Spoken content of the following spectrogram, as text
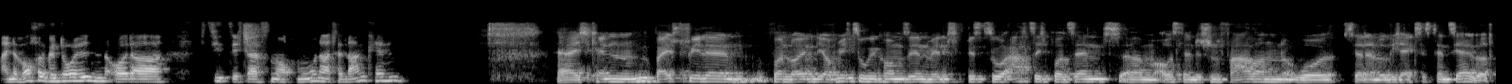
eine Woche gedulden oder zieht sich das noch monatelang hin? Ja, ich kenne Beispiele von Leuten, die auf mich zugekommen sind mit bis zu 80 Prozent ähm, ausländischen Fahrern, wo es ja dann wirklich existenziell wird.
